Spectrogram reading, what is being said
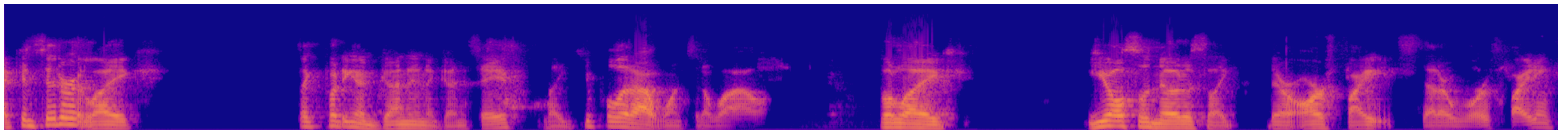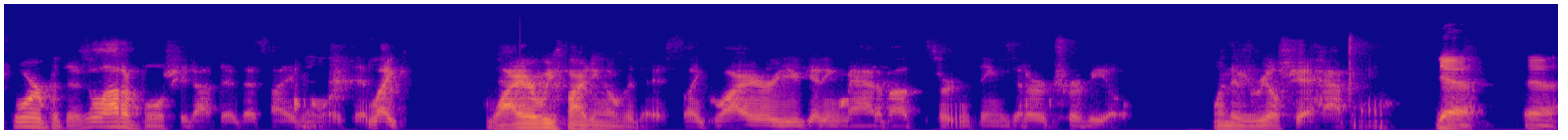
I consider it like it's like putting a gun in a gun safe. Like you pull it out once in a while, but like you also notice like there are fights that are worth fighting for, but there's a lot of bullshit out there that's not even worth it. Like, why are we fighting over this? Like, why are you getting mad about certain things that are trivial when there's real shit happening? Yeah, yeah.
